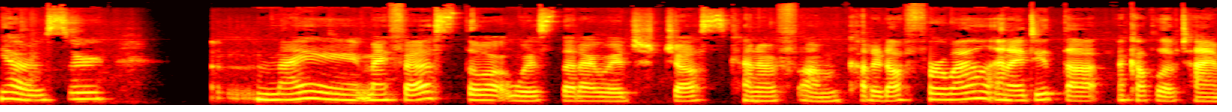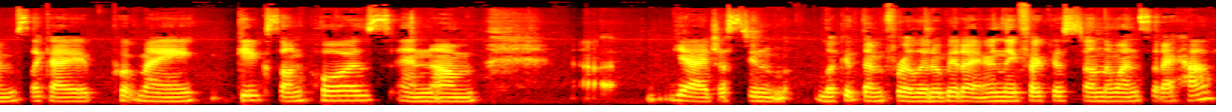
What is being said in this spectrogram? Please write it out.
Yeah, so my my first thought was that I would just kind of um, cut it off for a while, and I did that a couple of times. Like I put my gigs on pause, and um, uh, yeah, I just didn't look at them for a little bit. I only focused on the ones that I had.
